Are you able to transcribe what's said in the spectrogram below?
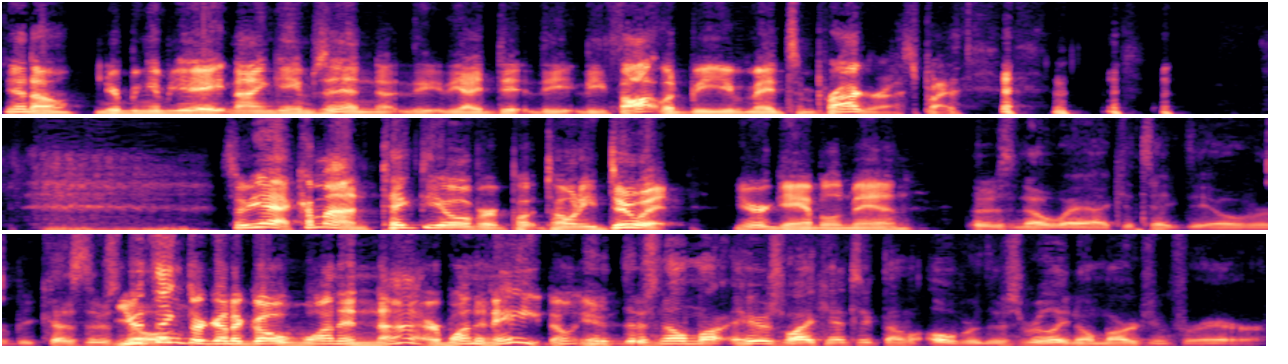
you know you're going to be eight nine games in. The the idea the the thought would be you've made some progress by. so yeah, come on, take the over, Tony. Do it. You're a gambling man. There's no way I could take the over because there's You no, think they're going to go one and nine or one and eight, don't you? There's no. Mar- here's why I can't take them over. There's really no margin for error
